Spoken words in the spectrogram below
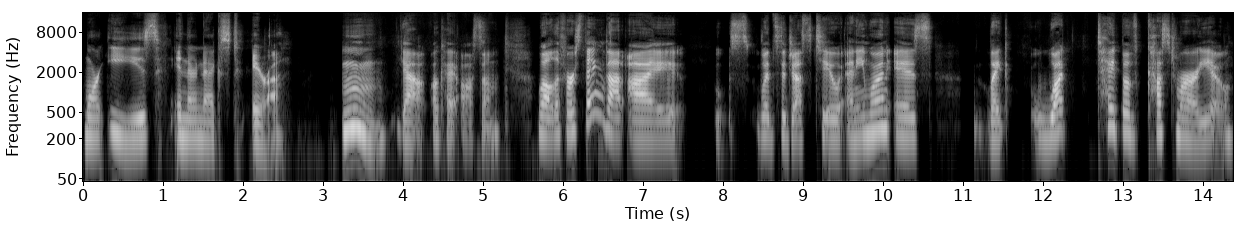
more ease in their next era? Mm, yeah. Okay. Awesome. Well, the first thing that I would suggest to anyone is like, what type of customer are you?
